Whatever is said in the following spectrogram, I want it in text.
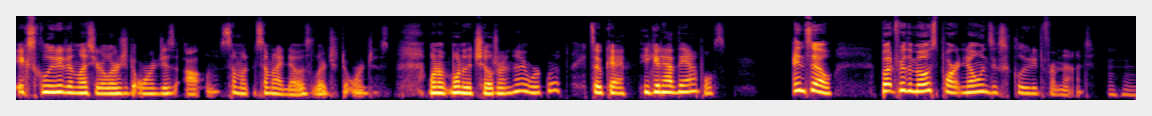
excluded unless you're allergic to oranges. Uh, someone, someone I know is allergic to oranges. One of one of the children I work with. It's okay. He could have the apples, and so, but for the most part, no one's excluded from that. Mm-hmm.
